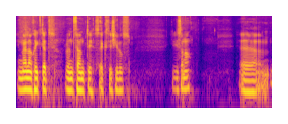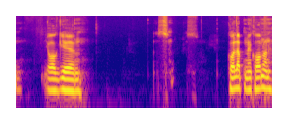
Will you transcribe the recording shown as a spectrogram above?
i mellanskiktet, runt 50-60 kilos grisarna. Eh, jag eh, kollade med kameran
